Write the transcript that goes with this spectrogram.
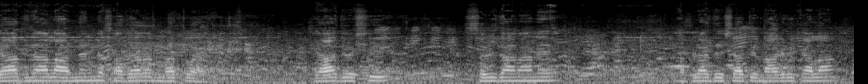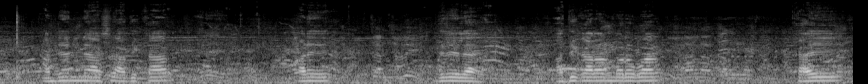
या दिनाला अनन्यसाधारण महत्त्व आहे. या दिवशी संविधानाने आपल्या देशातील नागरिकाला अनन्य असे अधिकार आणि दिलेले आहेत. अधिकारांबरोबर काही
